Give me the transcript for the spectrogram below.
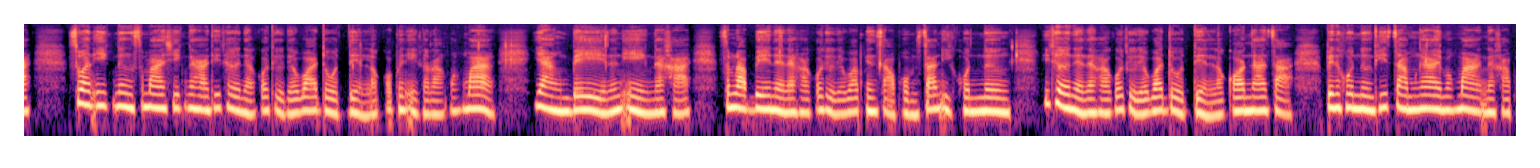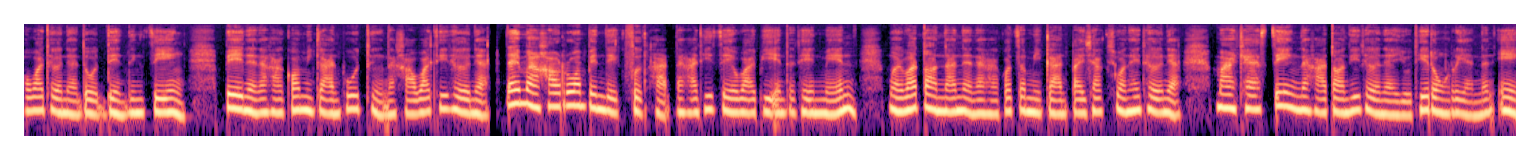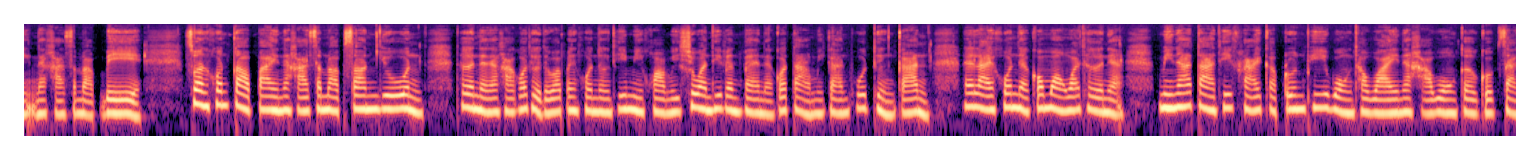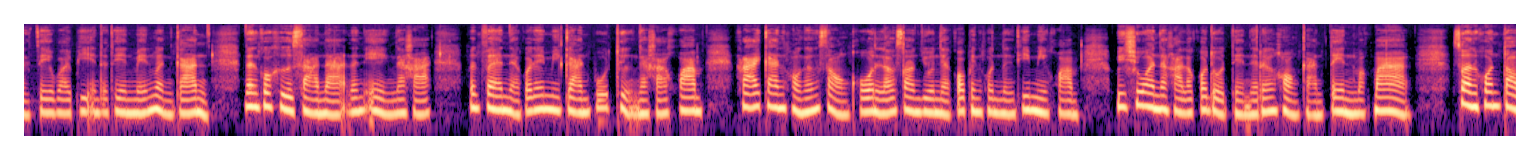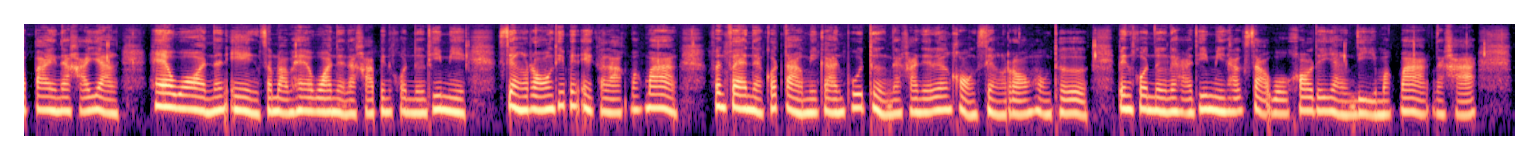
ส่วนอีกหนึ่งสมาชิกนะคะที่เธอเนี่ยก็ถือได้ว่าโดดเด่นแล้วก็เป็นเอกลักษณ์มากๆ อย่างเบนั่นเองนะคะสำหรับเบเนี่ยนะคะก็ถือได้ว่าเป็นสาวผมสั้นอีกคนหนึ่งที่เธอเนี่ยนะคะก็ถือได้ว่าโดดเด่นแล้วก็น่าจะเป็นคนหนึ่งที่จำง่ายมากๆนะคะ เพราะว่าเธอเนี่ยโดดเด่นจริง ๆเบเนี่ยนะคะก็มีการพูดถึงนะคะว่าที่เธอเนี่ยได้มาเข้าร่วมเป็นเด็กฝึกหัดนะคะที่ JYP Entertainment เหมือนว่าตอนนั้นเนี่ยนะคะก็จะมีการไปชักชวนให้เธอเนี่ยมาแคสติ้งนะคะตอนที่เธอเนี่ยอยู่ที่โรงเรียนนั่นเองนะคะสำหรับเบส่วนคนต่อไปนะคะสำหรับซอนยุนเธอเนี่ยนะคะก็ถือได้ว่าเป็นคนหนึ่งที่มีความวิชวลที่แฟนๆเนี่ยก็ต่างมีการพูดถึงกัน หลายๆคนเนี่ยก็มองว่าเธอเนี่ยมีหน้าตาที่คล้ายกับรุ่นพี่วงทวายนะคะ วงเกิร์ลกรุ๊ปจาก JYP Entertainment เหมือนกัน นั่นก็คือซานะนั่นเองนะคะแฟนๆเนี่ยก็ได้มีการพูดถึงนะคะ ความคล้ายกันของทั้งสองคน แล้วซอนยุนเนี่ยก็เป็นคนหนึ่งที่มีความวิชวลนะคะ แล้วก็โดดเด่นในเรื่องของการเต้นมากๆ ส่วนคนต่อไปนะคะอย่างแฮวอนนั่นเองสำหรับแฮวอนเนี่ยนะคะ เป็นคนหนึ่งที่มีเสียงร้องที่เป็นเอกลักษณ์มากๆ แฟนๆเนี่ยก็ต่างมีการพูดถึงนะคะในเรื่องของเสียงร้องของเธอ เป็นคนหนึ่งนะคะที่มีทักษะโวคอลได้อย่างดีมากๆนะคะ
